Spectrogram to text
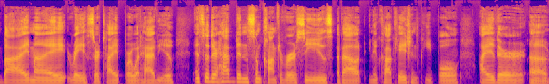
by my race or type or what have you. And so there have been some controversies about you know Caucasian people either uh,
